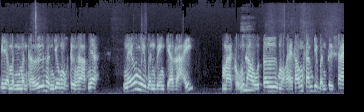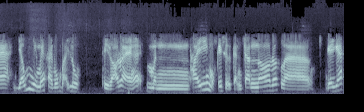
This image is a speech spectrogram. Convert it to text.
bây giờ mình mình thử hình dung một trường hợp nha nếu như bệnh viện chợ rẫy mà cũng ừ. đầu tư một hệ thống khám chữa bệnh từ xa giống như MED 247 luôn thì rõ ràng á mình thấy một cái sự cạnh tranh nó rất là gây gắt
